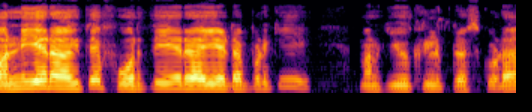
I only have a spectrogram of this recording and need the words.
వన్ ఇయర్ ఆగితే ఫోర్త్ ఇయర్ అయ్యేటప్పటికి మనకి యూక్లిప్టస్ కూడా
